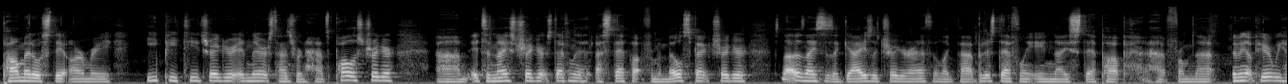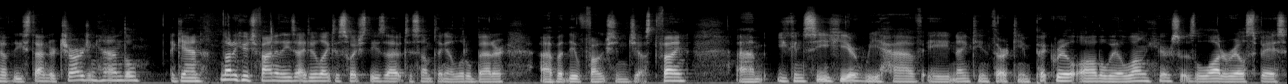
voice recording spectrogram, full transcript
Palmetto State Armory EPT trigger in there. It stands for Enhanced Polish Trigger. Um, it's a nice trigger. It's definitely a step up from a mil-spec trigger. It's not as nice as a Geissele trigger or anything like that, but it's definitely a nice step up uh, from that. Moving up here, we have the standard charging handle. Again, not a huge fan of these. I do like to switch these out to something a little better, uh, but they'll function just fine. Um, you can see here we have a 1913 pick rail all the way along here, so there's a lot of rail space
